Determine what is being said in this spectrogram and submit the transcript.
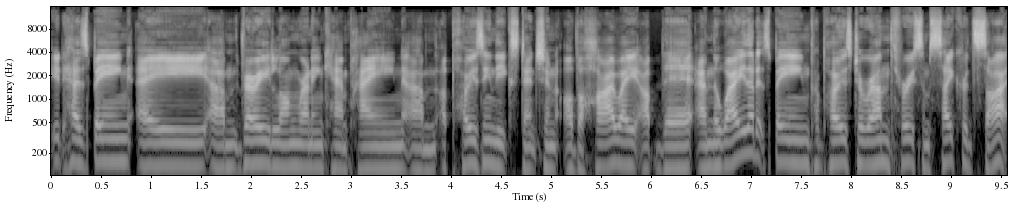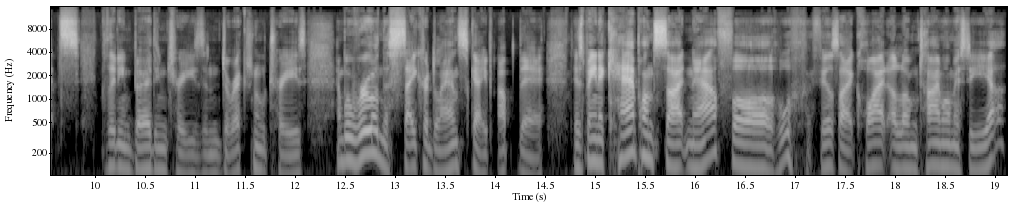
it has been a um, very long running campaign um, opposing the extension of a highway up there and the way that it's being proposed to run through some sacred sites, including birthing trees and directional trees, and will ruin the sacred landscape up there. There's been a camp on site now for, ooh, it feels like quite a long time, almost a year.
